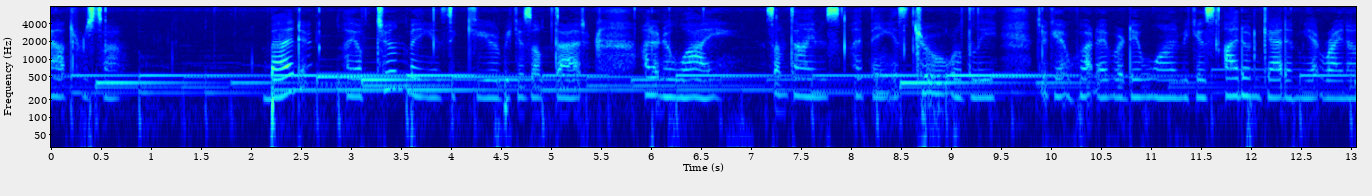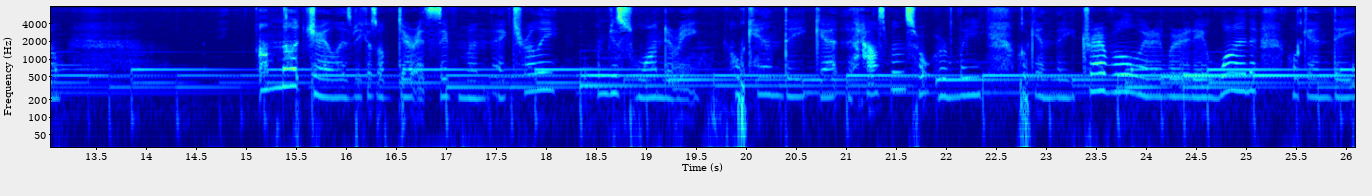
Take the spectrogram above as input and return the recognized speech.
other stuff. But I often being insecure because of that. I don't know why. Sometimes I think it's too early to get whatever they want because I don't get them yet right now. I'm not jealous because of their achievement actually. I'm just wondering how can they get a husband so early? How can they travel wherever they want? How can they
